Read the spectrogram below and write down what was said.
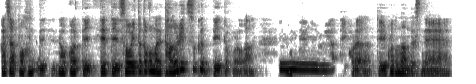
ガチャポンって残っていってっていう、そういったところまでたどり着くっていうところが、うん。やってこれだっていうことなんですね。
